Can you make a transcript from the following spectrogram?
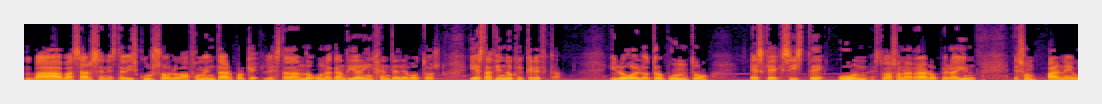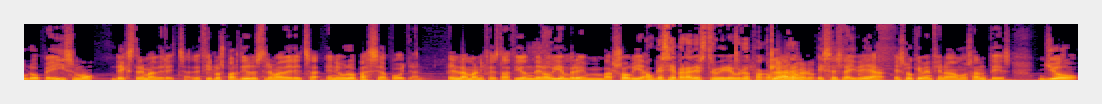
va a basarse en este discurso, lo va a fomentar porque le está dando una cantidad ingente de votos y está haciendo que crezca. Y luego el otro punto es que existe un, esto va a sonar raro, pero hay un, es un paneuropeísmo de extrema derecha. Es decir, los partidos de extrema derecha en Europa se apoyan. En la manifestación de noviembre en Varsovia... Aunque sea para destruir Europa. Como claro, esa es la idea, es lo que mencionábamos antes. Yo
